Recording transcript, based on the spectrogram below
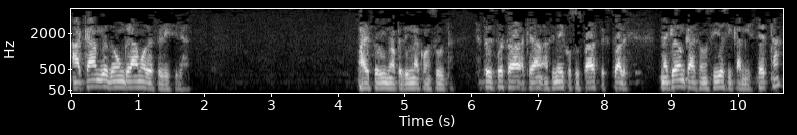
a cambio de un gramo de felicidad. A eso vino a pedir una consulta. Estoy dispuesto a quedar, así me dijo sus padres textuales, me quedo en calzoncillos y camiseta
